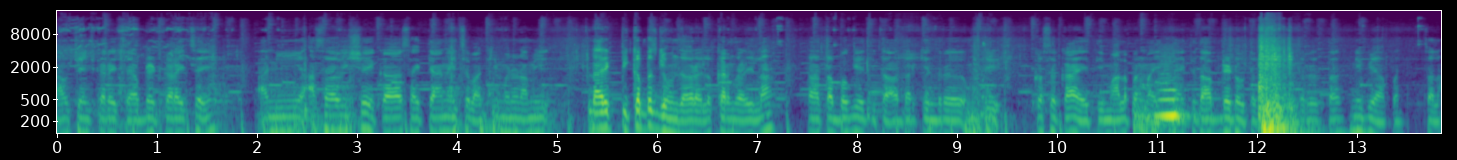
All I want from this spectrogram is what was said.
नाव चेंज करायचं आहे अपडेट करायचं आहे आणि असा विषय आहे का साहित्य आणायचं बाकी म्हणून आम्ही डायरेक्ट पिकअपच घेऊन जाऊ राहिलो करंजाळीला. तर आता बघूया तिथं आधार केंद्र म्हणजे कसं काय आहे ते मला पण माहिती नाही तिथं अपडेट होतं तर आता निघूया आपण. चला.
